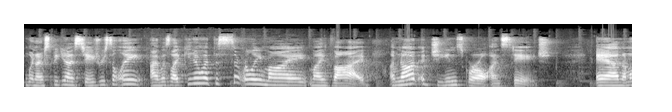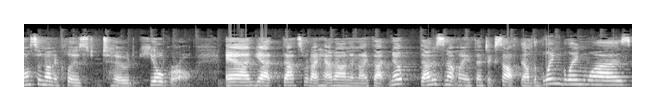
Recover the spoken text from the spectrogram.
when I was speaking on stage recently, I was like, you know what, this isn't really my my vibe. I'm not a jeans girl on stage. And I'm also not a closed-toed heel girl. And yet that's what I had on. And I thought, nope, that is not my authentic self. Now, the bling bling was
